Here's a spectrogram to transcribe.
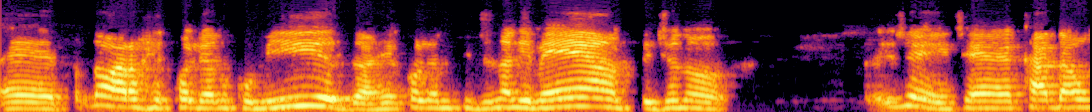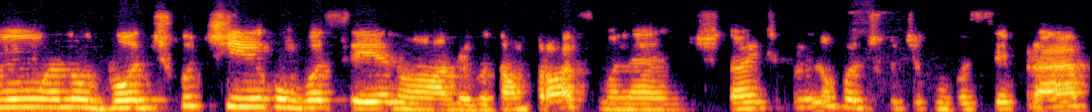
é, toda hora recolhendo comida, recolhendo, pedindo alimento, pedindo. Gente, é cada um, eu não vou discutir com você, não é um amigo tão próximo, né, distante, eu não vou discutir com você para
